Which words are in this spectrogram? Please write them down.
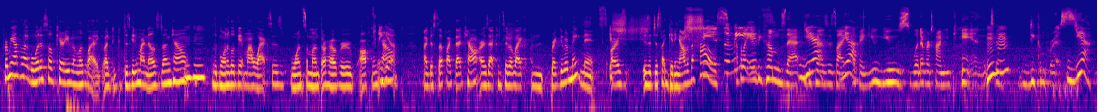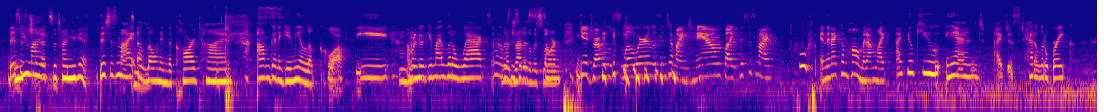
For me, I feel like, what does self care even look like? Like, do- does getting my nails done count? Mm-hmm. Does going to go get my waxes once a month or however often count? Yeah. Like, does stuff like that count, or is that considered like regular maintenance, or is is it just like getting out of the house? Shit, me, I feel like it becomes that Yeah, because it's like yeah. okay, you use whatever time you can to decompress. Yeah. This And is usually my that's the time you get. this is my Come alone in the car time. I'm gonna give me a little coffee. I'm gonna go get my little wax. I'm gonna Mm-hmm. I'm listen gonna drive to a the little bit slower. Yeah, drive a little slower. Listen to my jams. Like this is my, whew. and then I come home and I'm like, I feel cute and I just had a little break.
